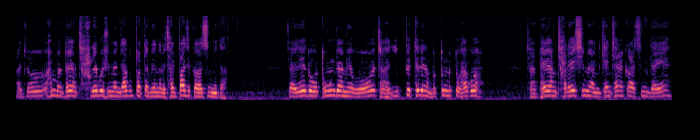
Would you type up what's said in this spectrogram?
아주 한번 배양 잘 해보시면 야구바타 면으로 잘 빠질 것 같습니다 자 얘도 동자미고 자 입끝트리는 무뚝무뚝하고 자 배양 잘 하시면 괜찮을 것 같습니다 예.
